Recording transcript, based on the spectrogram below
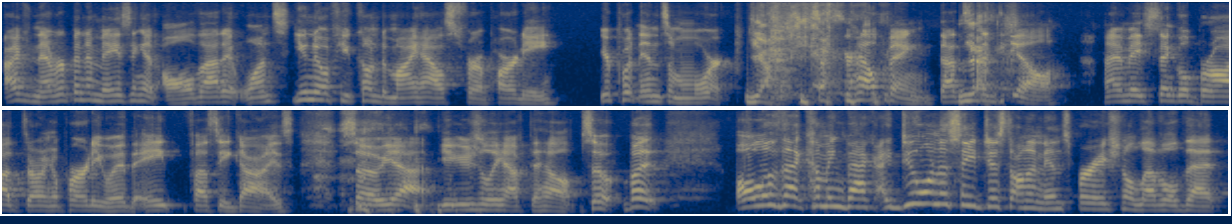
I've never been amazing at all that at once. You know, if you come to my house for a party, you're putting in some work. Yeah. yeah. You're helping. That's yeah. the deal. I'm a single broad throwing a party with eight fussy guys. So yeah, you usually have to help. So, but all of that coming back, I do want to say just on an inspirational level that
